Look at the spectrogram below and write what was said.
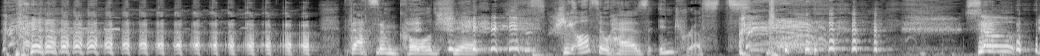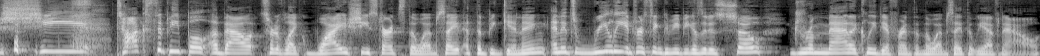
That's some cold shit. She also has interests. So she talks to people about sort of like why she starts the website at the beginning. And it's really interesting to me because it is so dramatically different than the website that we have now.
